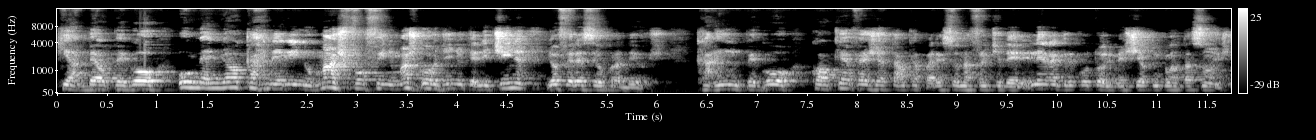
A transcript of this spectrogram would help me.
que Abel pegou o melhor carneirinho, mais fofinho, mais gordinho que ele tinha e ofereceu para Deus. Caim pegou qualquer vegetal que apareceu na frente dele. Ele era agricultor, ele mexia com plantações.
